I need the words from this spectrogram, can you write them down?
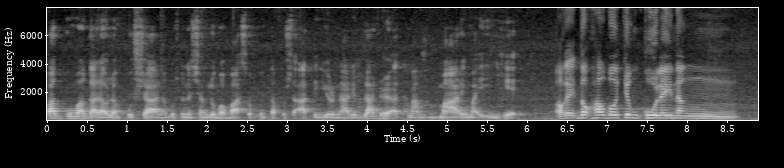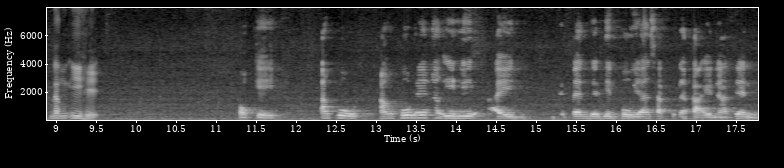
pag gumagalaw lang po siya na gusto na siyang lumabas papunta po sa ating urinary bladder at ma- maaring maiihi. Okay, Doc, how about yung kulay ng ng ihi? Okay. Ang, ku- ang kulay ng ihi ay depende din po yan sa kinakain natin.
